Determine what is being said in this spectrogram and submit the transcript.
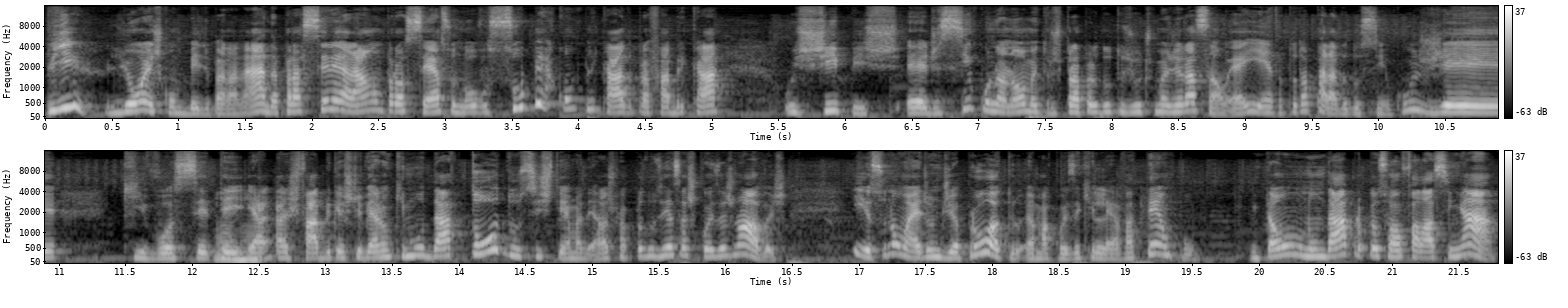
bilhões com B de bananada para acelerar um processo novo super complicado para fabricar os chips é, de 5 nanômetros para produtos de última geração. E aí entra toda a parada do 5G, que você tem. Uhum. As fábricas tiveram que mudar todo o sistema delas para produzir essas coisas novas. E isso não é de um dia para o outro, é uma coisa que leva tempo. Então não dá para o pessoal falar assim, ah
